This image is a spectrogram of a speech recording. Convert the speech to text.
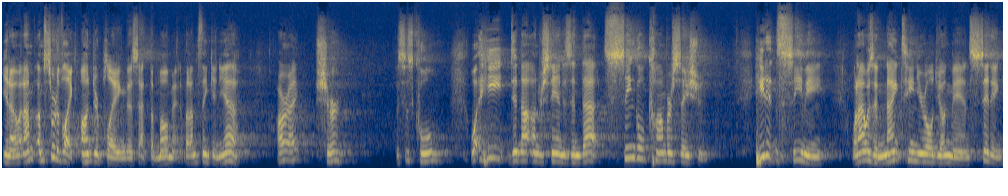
you know, and I'm, I'm sort of like underplaying this at the moment, but I'm thinking, yeah, all right, sure. This is cool. What he did not understand is in that single conversation, he didn't see me when I was a 19 year old young man sitting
